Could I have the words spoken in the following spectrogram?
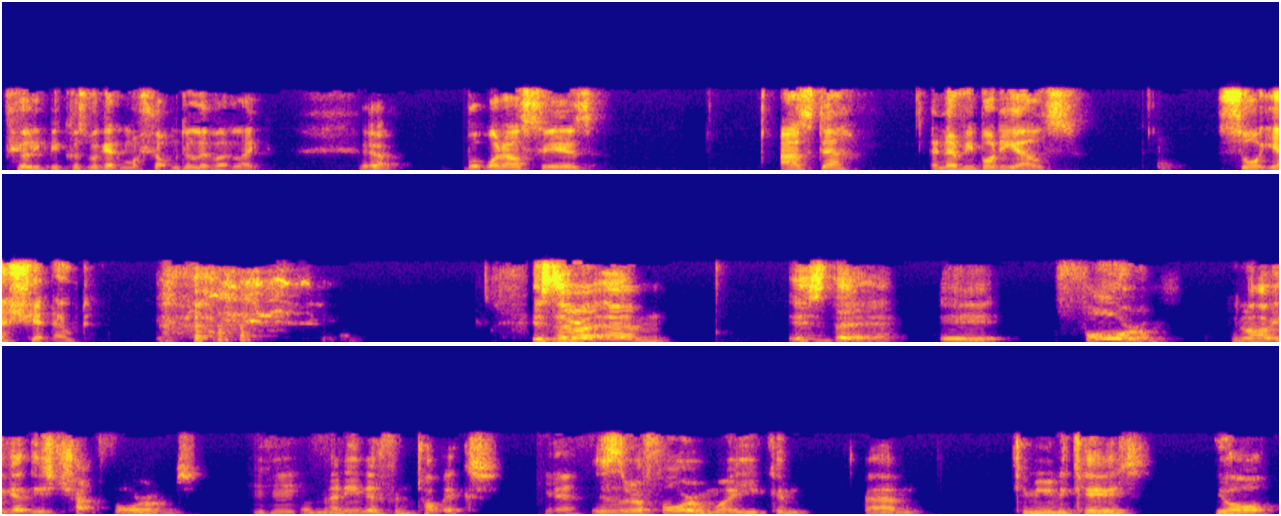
purely because we're getting my shopping delivered, like. Yeah. But what I'll say is, Asda and everybody else, sort your shit out. is there a um? Is there a forum? You know how you get these chat forums hmm on many different topics. Yeah. Is there a forum where you can um, communicate your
